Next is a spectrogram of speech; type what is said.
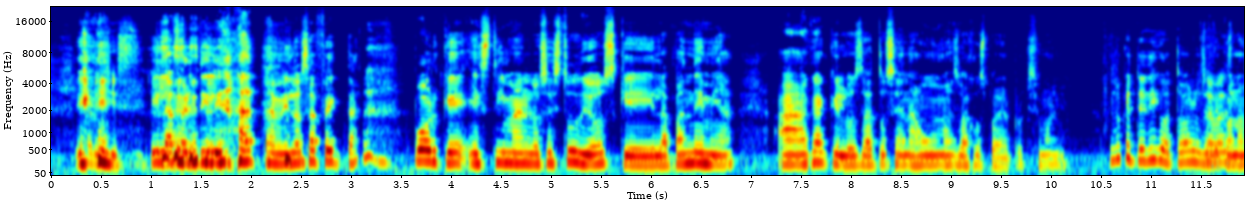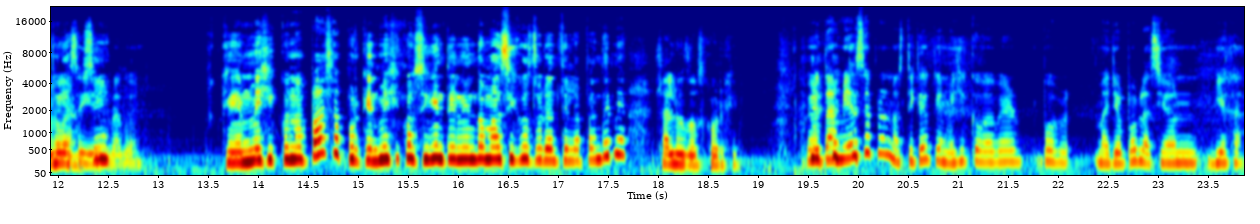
y la fertilidad también los afecta porque estiman los estudios que la pandemia haga que los datos sean aún más bajos para el próximo año. Es lo que te digo, todos los de la economía. Sí. Que en México no pasa, porque en México siguen teniendo más hijos durante la pandemia. Saludos, Jorge. Pero también se pronostica que en México va a haber mayor población vieja.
